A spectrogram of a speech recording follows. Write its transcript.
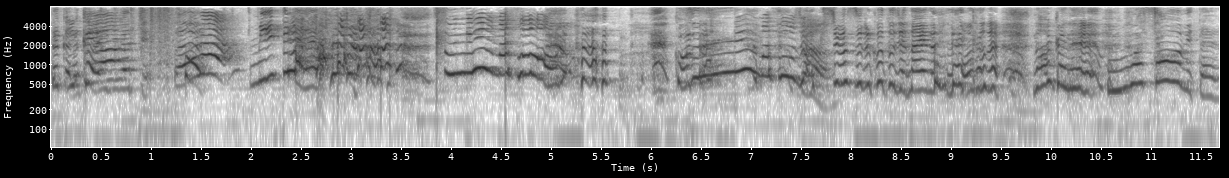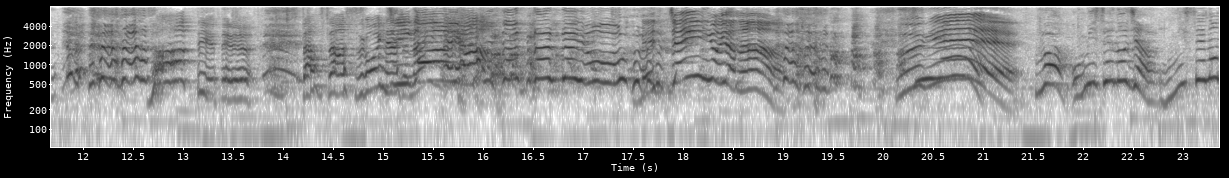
だから会員になってほら見てすんげえうまそうこんすんげえうまそうじゃんな爆笑することじゃないのになんか本当だよなんかね。うまそうみたいな。ザーって言ってるスタッフさんはすごいなじゃないんだよ。めっちゃいい匂いだな。すげえ。うわお店のじゃん。お店の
